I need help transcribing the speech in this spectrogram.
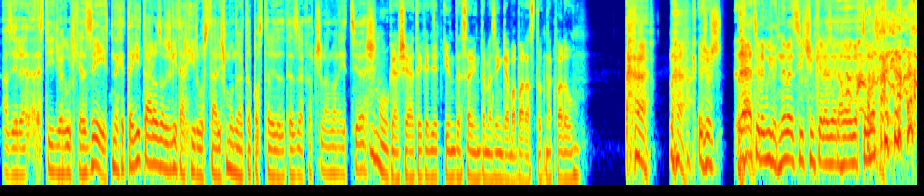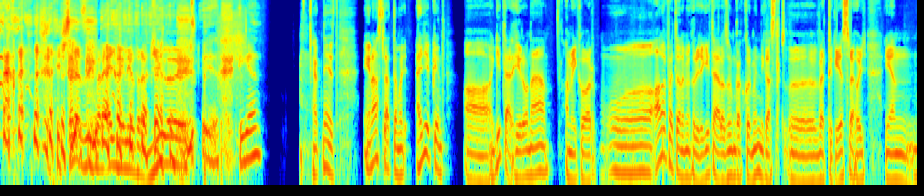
azért ezt így meg úgy kell. Zét, neked te gitározol, és Guitar is mondd el tapasztalatodat ezzel kapcsolatban, légy szíves. Mókás játék egyébként, de szerintem ez inkább a parasztoknak való. És most lehetőleg úgy, hogy ne veszítsünk el ezer hallgatót. És szerezzünk vele egy millió darab gyűlölőt. Igen. Hát nézd, én azt láttam, hogy egyébként a Guitar Hero-nál, amikor ó, alapvetően amikor ugye gitározunk, akkor mindig azt ö, vettük észre, hogy ilyen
